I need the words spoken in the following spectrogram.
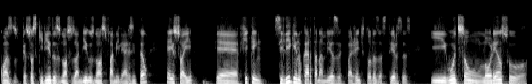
com as pessoas queridas, nossos amigos, nossos familiares. Então é isso aí. É, fiquem, se liguem no Carta na Mesa com a gente todas as terças e Hudson, Lourenço,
